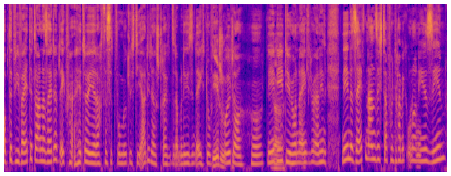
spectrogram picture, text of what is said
Ob das wie weit das da an der Seite ist, ich hätte gedacht, dass das womöglich die Adidas-Streifen sind, aber die sind eigentlich nur auf der Eben. Schulter. Hm. Nee, Ja. nee, die hören da eigentlich an hin. Nee, eine Seitenansicht davon habe ich auch noch nie gesehen.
